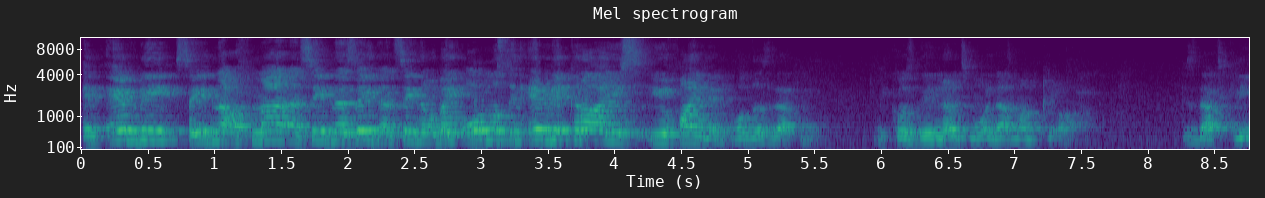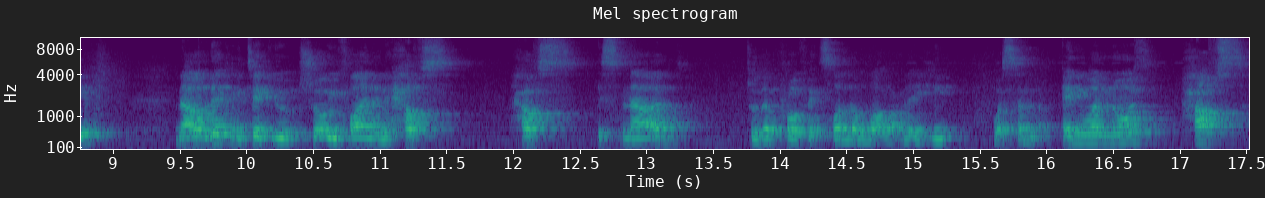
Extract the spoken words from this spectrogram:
in every Sayyidina Uthman and Sayyidina Zayd and Sayyidina Ubay, almost in every qira'ah you, you find them. What does that mean? Because they learned more than one qira'ah. Is that clear? Now let me take you, show you finally Hafs, Hafs isnad to the Prophet sallallahu alayhi wasallam. Anyone knows? Hafs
